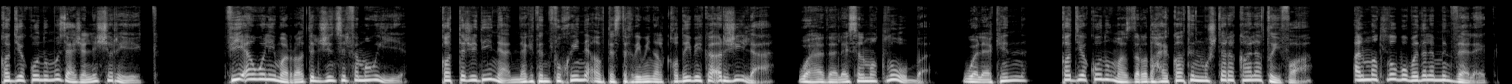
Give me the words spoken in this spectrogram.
قد يكون مزعجا للشريك. في أول مرات الجنس الفموي. قد تجدين أنك تنفخين أو تستخدمين القضيب كأرجيلة وهذا ليس المطلوب ولكن قد يكون مصدر ضحكات مشتركة لطيفة. المطلوب بدلا من ذلك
